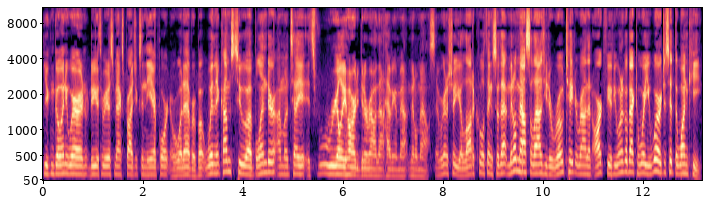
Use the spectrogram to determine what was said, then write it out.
you can go anywhere and do your 3ds Max projects in the airport or whatever. But when it comes to uh, Blender, I'm going to tell you it's really hard to get around without having a middle mouse. And we're going to show you a lot of cool things. So that middle mouse allows you to rotate around that arc view. If you want to go back to where you were, just hit the one key.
